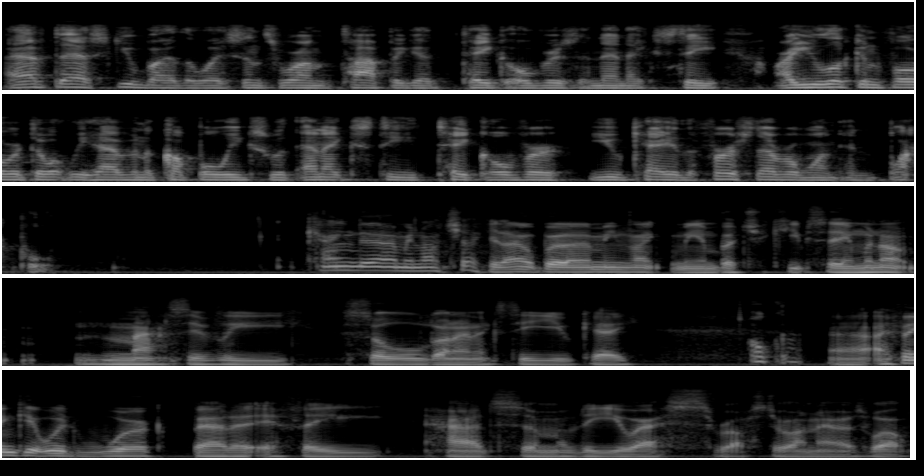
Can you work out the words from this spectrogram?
I have to ask you, by the way, since we're on the topic of takeovers and NXT, are you looking forward to what we have in a couple weeks with NXT Takeover UK, the first ever one in Blackpool? Kinda. I mean, I'll check it out, but I mean, like me and Butcher keep saying, we're not massively sold on NXT UK. Okay. Uh, I think it would work better if they had some of the US roster on there as well.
